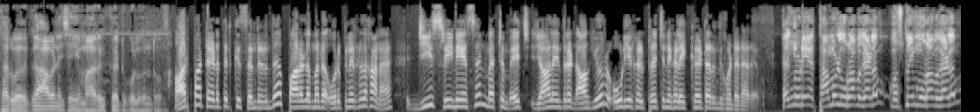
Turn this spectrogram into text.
தருவதற்கு ஆவணை செய்யுமாறு கேட்டுக்கொள்கின்றோம். ஆர்ப்பாட்ட இடத்திற்கு சென்றிருந்த பாராளுமன்ற உறுப்பினர்களான ஜி ஸ்ரீநேசன் மற்றும் எச். ஜாலேந்திரன் ஆகியோர் ஊழியர்கள் பிரச்சனைகளை கேட்டறிந்து கொண்டனர். எங்களுடைய தமிழ் உறவுகளும் முஸ்லிம் உறவுகளும்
